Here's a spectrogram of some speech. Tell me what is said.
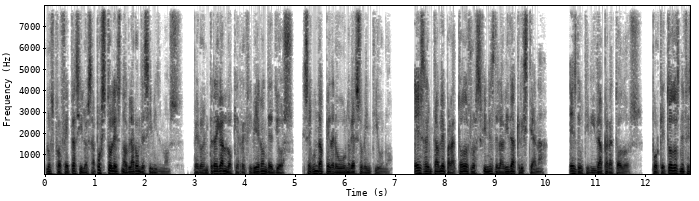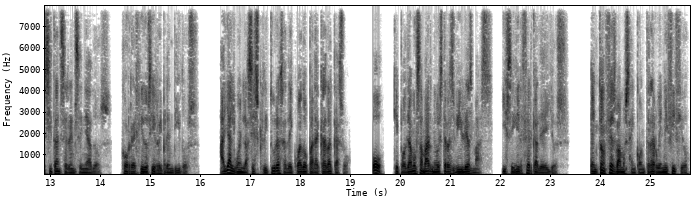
Los profetas y los apóstoles no hablaron de sí mismos, pero entregan lo que recibieron de Dios, 2 Pedro 1 verso 21. Es rentable para todos los fines de la vida cristiana. Es de utilidad para todos, porque todos necesitan ser enseñados, corregidos y reprendidos. Hay algo en las escrituras adecuado para cada caso. O, que podamos amar nuestras Biblias más, y seguir cerca de ellos. Entonces vamos a encontrar beneficio,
